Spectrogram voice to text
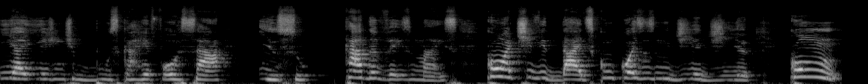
E aí a gente busca reforçar isso cada vez mais, com atividades, com coisas no dia a dia, com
